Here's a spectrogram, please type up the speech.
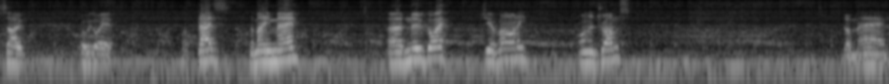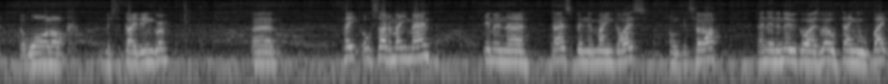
So, what we got here? Daz, the main man. Uh, new guy, Giovanni, on the drums. The man, the warlock, Mr. Dave Ingram. Um, Pete, also the main man. Him and uh, Daz been the main guys on guitar. And then the new guy as well, Daniel Bate,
